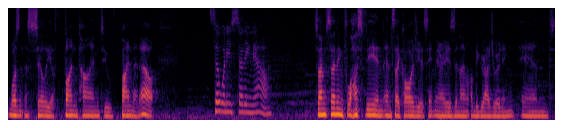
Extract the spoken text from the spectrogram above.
wasn't necessarily a fun time to find that out. So what are you studying now so I'm studying philosophy and, and psychology at St. Mary's, and I'll, I'll be graduating. And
